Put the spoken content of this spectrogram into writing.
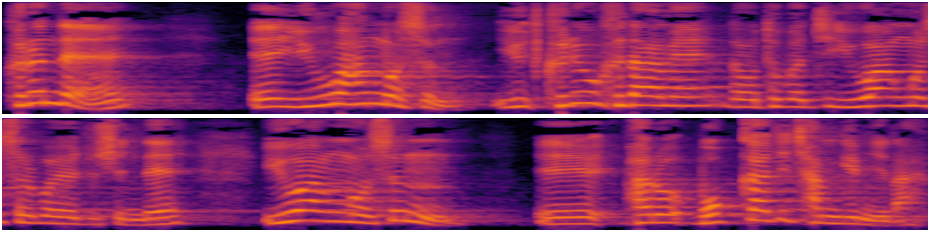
그런데 유황못은 그리고 그 다음에 또 두 번째 유황못을 보여주신데 유황못은 바로 목까지 잠깁니다.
